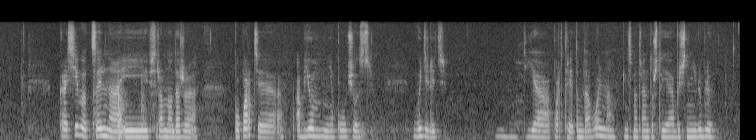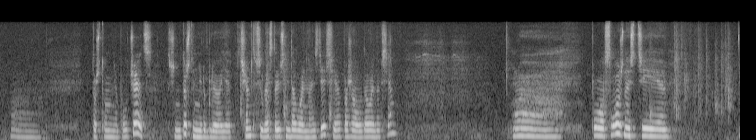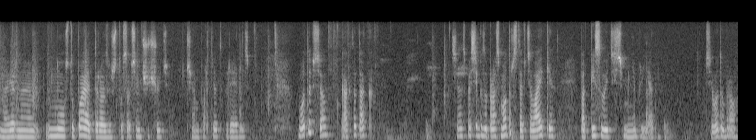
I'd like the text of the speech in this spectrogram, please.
красиво, цельно, и все равно даже по парте объем мне получилось выделить. Я портретом довольна, несмотря на то, что я обычно не люблю а, то, что у меня получается. Точнее, не то, что не люблю, а я чем-то всегда остаюсь недовольна. А здесь я, пожалуй, довольна всем. А, по сложности, наверное, ну, уступает разве что совсем чуть-чуть, чем портрет в реализм. Вот и все. Как-то так. Всем спасибо за просмотр, ставьте лайки, подписывайтесь, мне приятно. Всего доброго.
